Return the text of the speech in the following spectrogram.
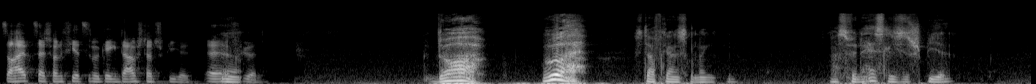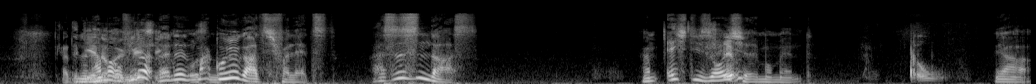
zur Halbzeit schon 14 gegen Darmstadt spielen, äh, Ja. führen. Uah. Ich darf gar nicht dran denken. Was für ein hässliches Spiel. Hattet Und dann haben wir auch wieder, großen- Marco Höger hat sich verletzt. Was ist denn das? Wir haben echt die Seuche im Moment. Oh. Ja.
